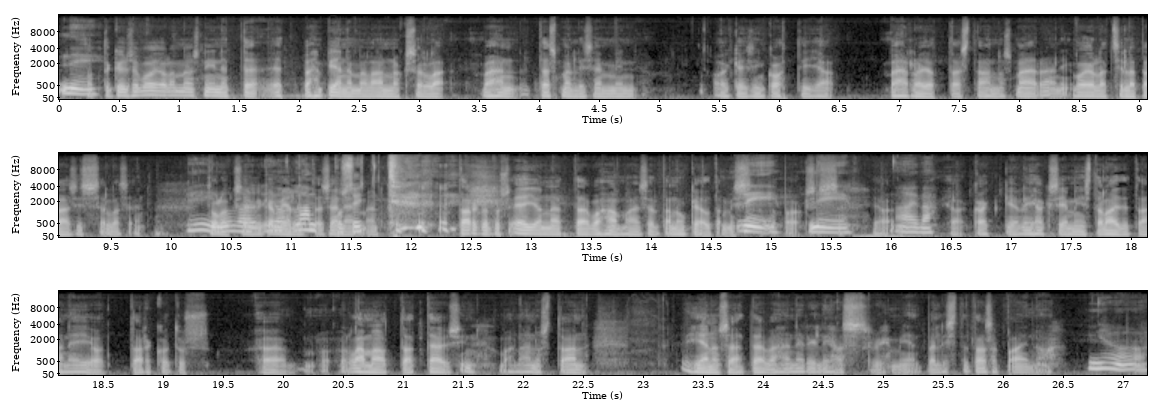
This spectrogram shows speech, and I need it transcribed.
niin. mutta kyllä se voi olla myös niin, että, että vähän pienemmällä annoksella, vähän täsmällisemmin oikeisiin kohtiin ja vähän rajoittaa sitä annosmäärää, niin voi olla, että sillä pääsisi sellaiseen ei, tulokseen, mikä miellyttäisi enemmän. Tarkoitus ei ole näyttää vahamaiselta nukeltamista niin, tapauksessa. Niin, ja, aivan. ja kaikkia lihaksia, mistä laitetaan, ei ole tarkoitus ö, lamauttaa täysin, vaan ainoastaan hienosäätää vähän eri lihasryhmien välistä tasapainoa. Joo.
